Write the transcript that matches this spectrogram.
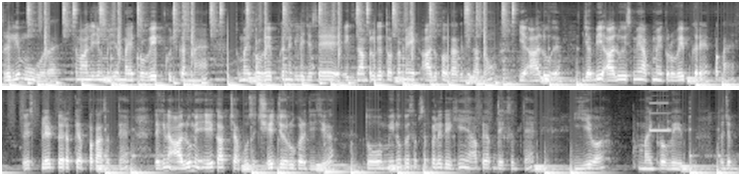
फ्रीली मूव हो रहा है। तो मान लीजिए मुझे माइक्रोवेव कुछ करना है तो माइक्रोवेव करने के लिए जैसे एग्जांपल के तौर पर मैं एक आलू पका के दिखाता हूँ। ये आलू है, जब भी आलू इसमें आप माइक्रोवेव करें, पकाएँ तो इस प्लेट पर रख के आप पका सकते हैं। लेकिन आलू में एक आप चाकू से छेद ज़रूर कर दीजिएगा। तो मीनू पे सबसे पहले देखिए, यहाँ पे आप देख सकते हैं, ये वाह माइक्रोवेव तो जब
